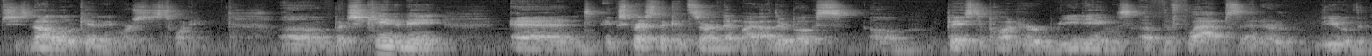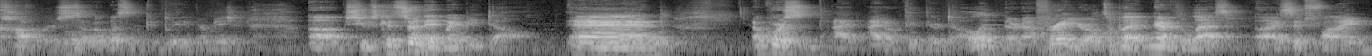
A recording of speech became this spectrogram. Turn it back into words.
She's not a little kid anymore. She's twenty. Um, but she came to me and expressed the concern that my other books um, based upon her readings of the flaps and her view of the covers, so it wasn't complete information. Um, she was concerned they might be dull. And of course, I, I don't think they're dull, and they're not for eight-year-olds, but nevertheless, uh, I said, fine,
